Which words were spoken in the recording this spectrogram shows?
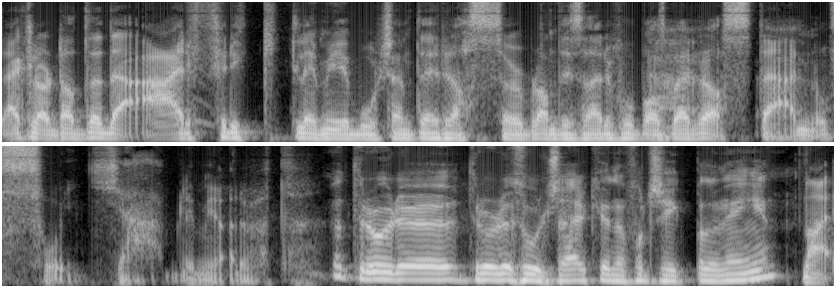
det er klart at det, det er fryktelig mye bortskjemte rasshøl blant disse her fotballspillere. ass. Det er noe så jævlig mye av det, vet du. Tror du, tror du Solskjær kunne fått skikk på den gjengen? Nei.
